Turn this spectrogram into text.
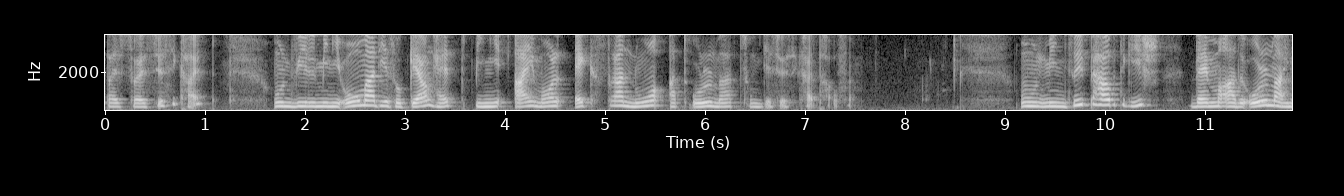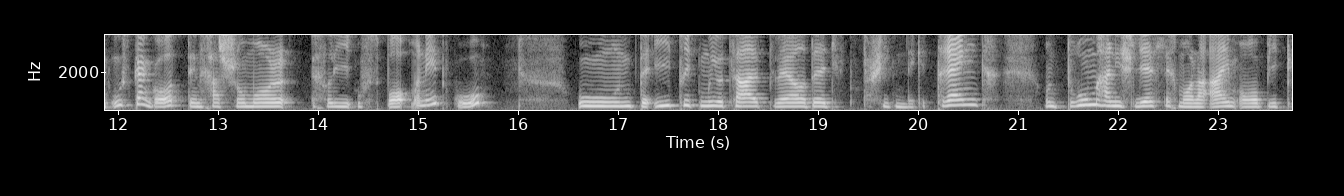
Das ist so eine Süßigkeit. Und weil meine Oma die so gern hat, bin ich einmal extra nur an die Ulma, um die Süßigkeit zu kaufen. Und meine dritte Behauptung ist, wenn man an der Ulma in den Ausgang geht, dann kannst du schon mal ein aufs Portemonnaie gehen. Und der Eintritt muss ja gezahlt werden, die verschiedenen Getränke. Und darum habe ich schließlich mal an einem Abend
